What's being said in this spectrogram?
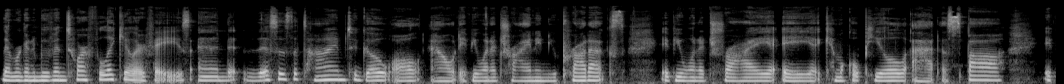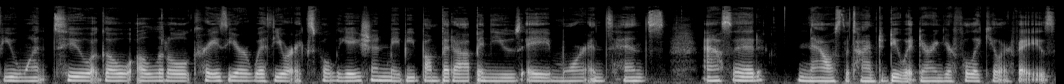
Then we're going to move into our follicular phase. And this is the time to go all out. If you want to try any new products, if you want to try a chemical peel at a spa, if you want to go a little crazier with your exfoliation, maybe bump it up and use a more intense acid, now's the time to do it during your follicular phase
